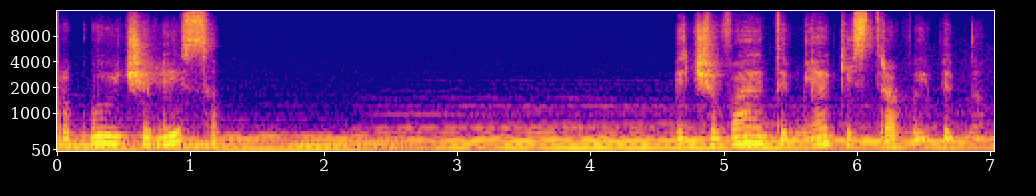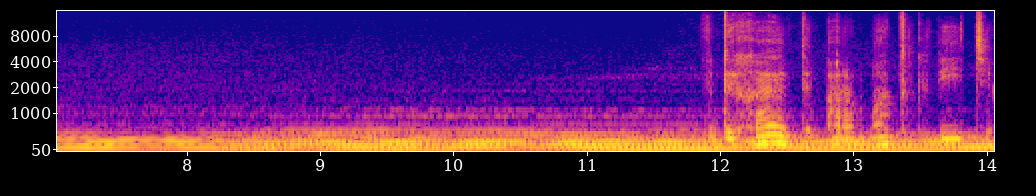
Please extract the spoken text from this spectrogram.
Крокуючи лісом, відчуваєте м'якість трави під ногами. Вдихаєте аромат квітів.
